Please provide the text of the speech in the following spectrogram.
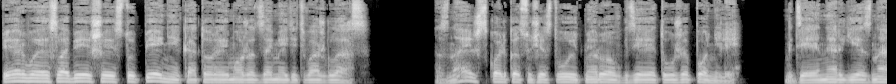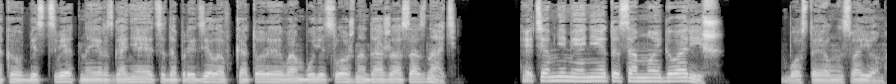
Первые слабейшие ступени, которые может заметить ваш глаз. Знаешь, сколько существует миров, где это уже поняли? Где энергия знаков бесцветна и разгоняется до пределов, которые вам будет сложно даже осознать. И тем не менее ты со мной говоришь. Бо стоял на своем.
